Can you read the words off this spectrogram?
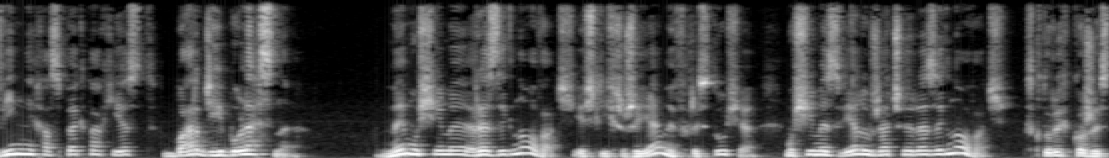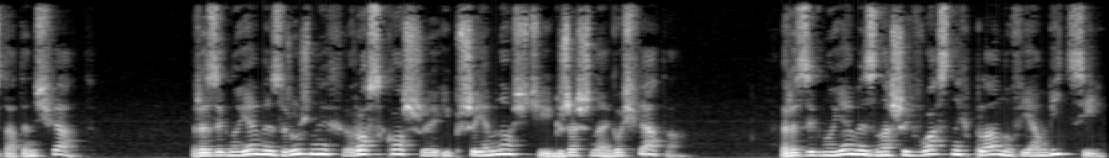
w innych aspektach jest bardziej bolesne. My musimy rezygnować, jeśli żyjemy w Chrystusie, musimy z wielu rzeczy rezygnować, z których korzysta ten świat. Rezygnujemy z różnych rozkoszy i przyjemności grzesznego świata. Rezygnujemy z naszych własnych planów i ambicji,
